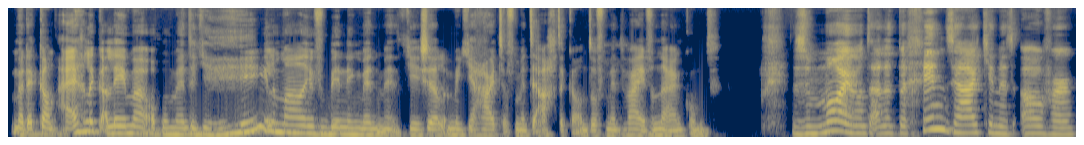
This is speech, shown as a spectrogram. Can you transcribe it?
maar dat kan eigenlijk alleen maar op het moment dat je helemaal in verbinding bent met jezelf, met je hart of met de achterkant of met waar je vandaan komt. Dat is mooi, want aan het begin had je het over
